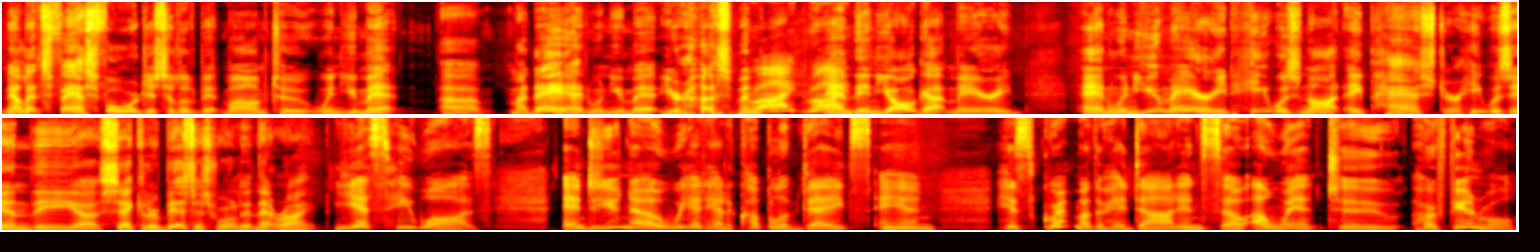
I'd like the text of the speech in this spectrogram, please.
Now let's fast forward just a little bit, Mom, to when you met uh, my dad, when you met your husband. Right, right. And then y'all got married. And when you married, he was not a pastor. He was in the uh, secular business world, isn't that right? Yes, he was. And do you know, we had had a couple of dates, and his grandmother had died, and so I went to her funeral.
